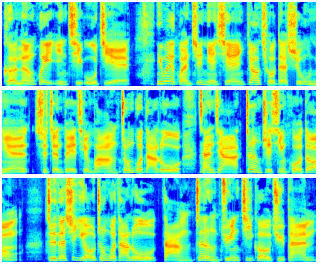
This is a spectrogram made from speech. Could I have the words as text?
可能会引起误解，因为管制年限要求的十五年是针对前往中国大陆参加政治性活动，指的是由中国大陆党政军机构举办，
